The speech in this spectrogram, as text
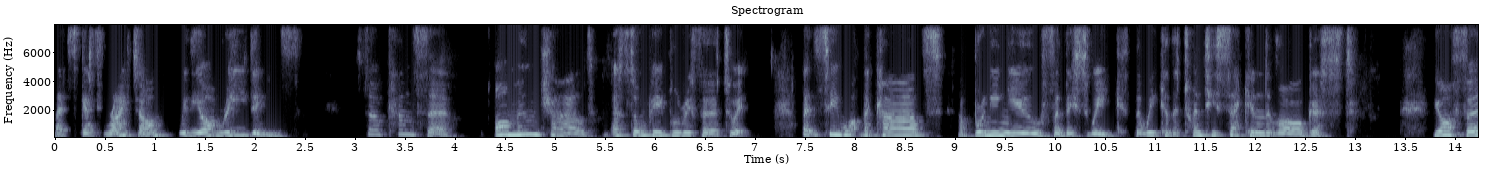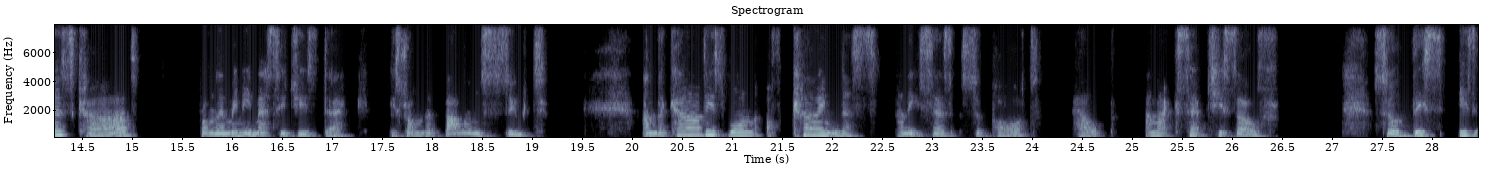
Let's get right on with your readings. So, Cancer, or Moonchild, as some people refer to it. Let's see what the cards are bringing you for this week, the week of the 22nd of August. Your first card from the mini messages deck is from the balance suit. And the card is one of kindness and it says support, help, and accept yourself. So this is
